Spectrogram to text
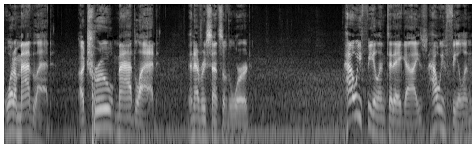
What a mad lad. A true mad lad in every sense of the word. How we feeling today, guys? How we feeling?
